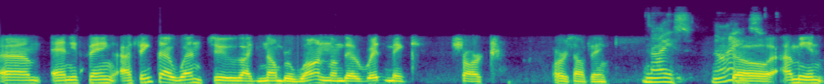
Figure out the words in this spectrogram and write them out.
um, anything, I think that went to like number one on the rhythmic chart or something. Nice. Nice. So I mean,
